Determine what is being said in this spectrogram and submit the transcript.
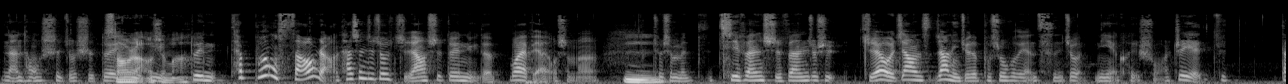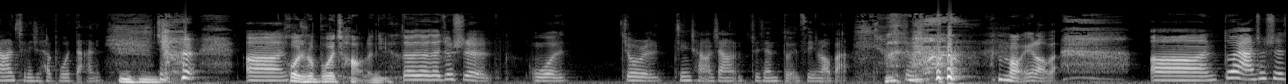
男同事，就是对骚扰女是吗对他不用骚扰，他甚至就只要是对女的外表有什么嗯就什么七分十分，就是只要有这样子让你觉得不舒服的言辞，你就你也可以说，这也就当然前提是他不会打你，嗯 就是呃，或者说不会吵了你。对对对，就是我就是经常这样之前怼自己老板，就某一个老板，嗯、对啊，就是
